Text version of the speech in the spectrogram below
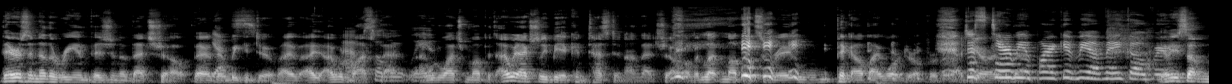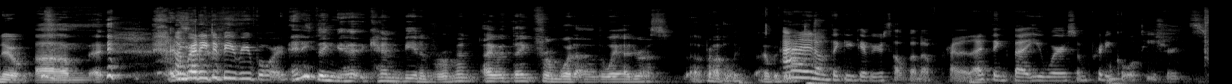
There's another re-envision of that show that, that we could do. I, I, I would watch that. I would watch Muppets. I would actually be a contestant on that show. I would let Muppets re- pick out my wardrobe for me. Just tear me that. apart, give me a makeover. Give me something new. Um, any- I'm ready to be reborn. Anything can be an improvement, I would think, from what uh, the way I dress. Uh, probably, I would. do. I don't think you give yourself enough credit. I think that you wear some pretty cool t-shirts.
